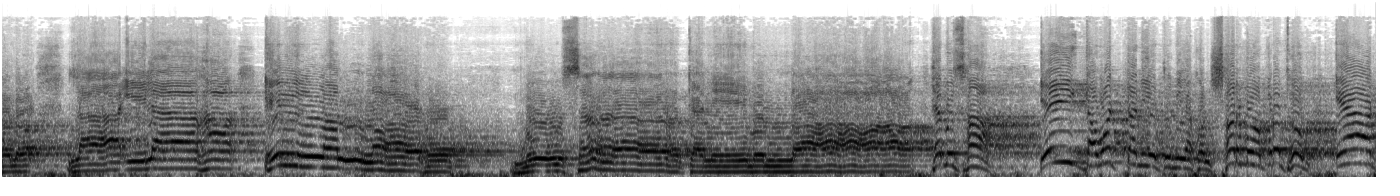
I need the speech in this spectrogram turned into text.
হলো, লা ইলাহা ইল্লাল্লাহ মুসা কালিমুল্লাহ। হে মুসা, এই দাওয়াতটা নিয়ে তুমি এখন সর্বপ্রথম এক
